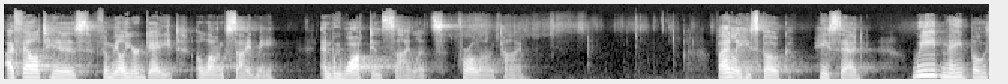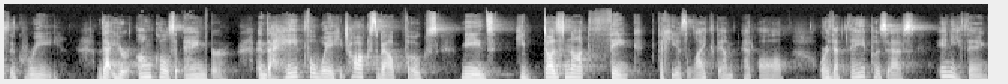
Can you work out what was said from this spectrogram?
I felt his familiar gait alongside me and we walked in silence for a long time. Finally, he spoke. He said, We may both agree that your uncle's anger and the hateful way he talks about folks means he does not think that he is like them at all or that they possess anything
